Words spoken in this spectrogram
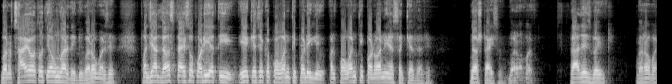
બરોબર છાયો હતો ત્યાં ઊંઘાડી દીધું, બરોબર છે. પણ જ્યાં દસ ટાઈસો પડી હતી, એ કહે છે કે પવનથી પડી ગઈ, પણ પવનથી પડવાની શક્યતા છે. દસ ટાઈસો, બરોબર. રાજેશભાઈ, બરોબર.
